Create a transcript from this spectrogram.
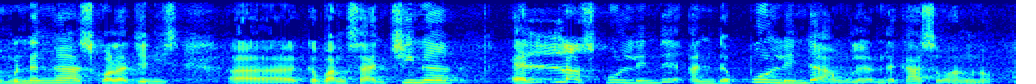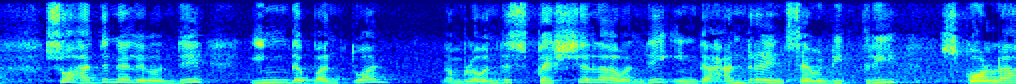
menengah sekolah jenis uh, kebangsaan Cina எல்லா ஸ்கூல்லேருந்து அந்த பூல்லேருந்து அவங்கள அந்த காசு வாங்கணும். ஸோ அதனால வந்து இந்த பந்த்வான் நம்மள வந்து ஸ்பெஷலாக வந்து இந்த ஹண்ட்ரட் அண்ட் செவன்டி த்ரீ ஸ்கோலா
